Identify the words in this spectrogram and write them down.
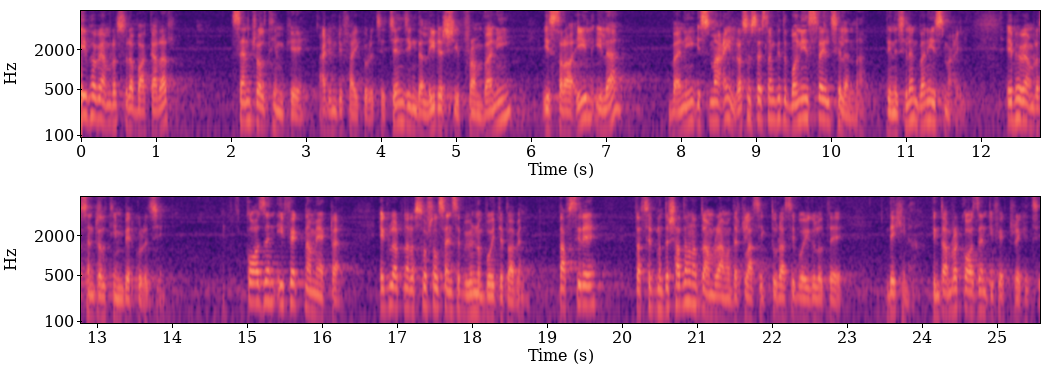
এইভাবে আমরা সুরা বাকারার সেন্ট্রাল থিমকে আইডেন্টিফাই করেছে। Changing the leadership from Bani Israel ইলা বানি ইসমাইল রাসুসাহ ইসলাম কিন্তু বনি ইসরাইল ছিলেন না, তিনি ছিলেন বানি ইসমাইল এভাবে আমরা সেন্ট্রাল থিম বের করেছি। কজ অ্যান্ড ইফেক্ট নামে একটা, এগুলো আপনারা সোশ্যাল সায়েন্সের বিভিন্ন বইতে পাবেন। তাফসিরে তাফসির মধ্যে সাধারণত আমরা আমাদের ক্লাসিক তুরাসি বইগুলোতে দেখি না, কিন্তু আমরা কজ অ্যান্ড ইফেক্ট রেখেছি।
